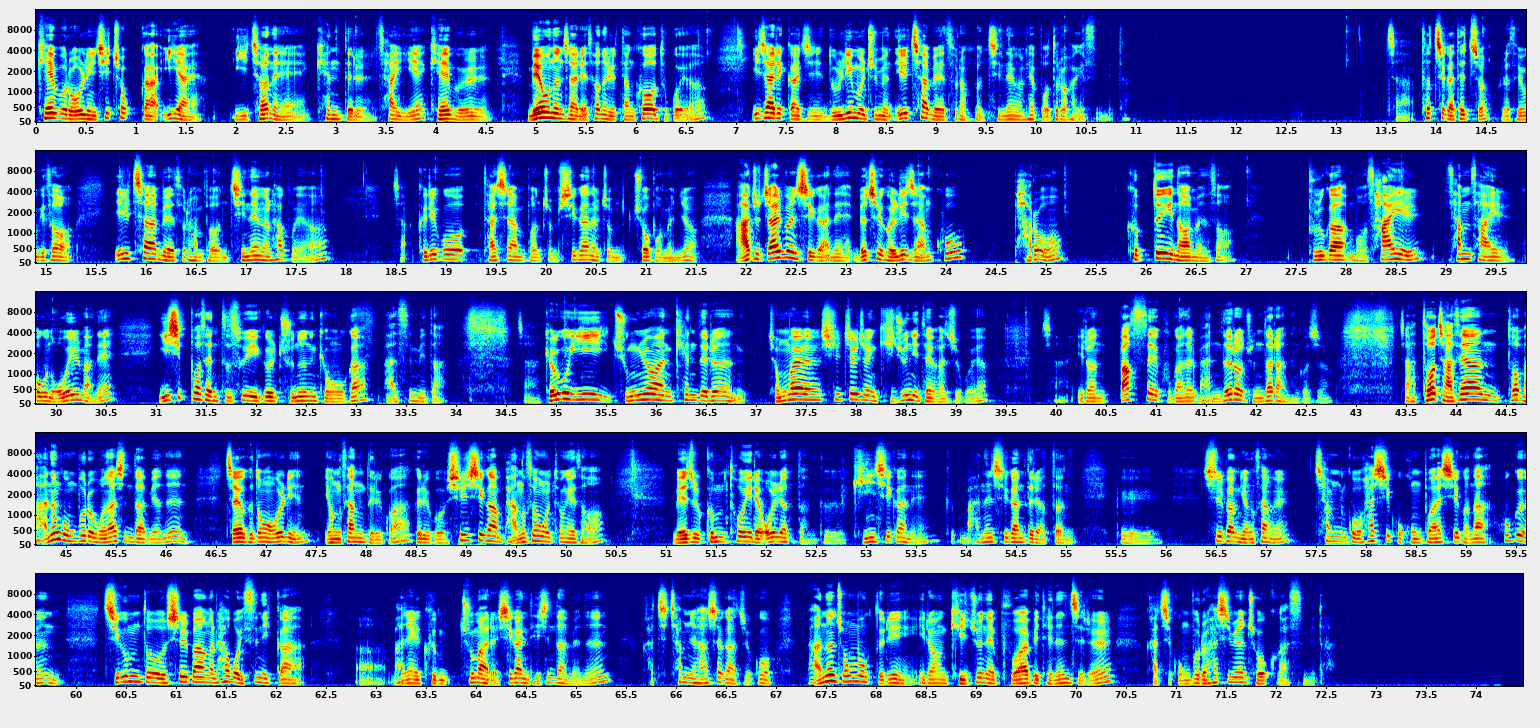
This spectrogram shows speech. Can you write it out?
갭으로 올린 시초가 이하 이전에 캔들 사이에 갭을 메우는 자리에 선을 일단 그어두고요. 이 자리까지 눌림을 주면 1차 매수를 한번 진행을 해 보도록 하겠습니다. 자, 터치가 됐죠. 그래서 여기서 1차 매수를 한번 진행을 하고요. 자, 그리고 다시 한번 좀 시간을 좀 주어보면요. 아주 짧은 시간에 며칠 걸리지 않고 바로 급등이 나오면서 불과 뭐 4일, 3, 4일 혹은 5일 만에 20% 수익을 주는 경우가 많습니다. 자, 결국 이 중요한 캔들은 정말 실질적인 기준이 돼가지고요. 자, 이런 박스의 구간을 만들어 준다라는 거죠. 자, 더 자세한, 더 많은 공부를 원하신다면은 제가 그동안 올린 영상들과 그리고 실시간 방송을 통해서 매주 금, 토, 일에 올렸던 그 긴 시간에 그 많은 시간들의 어떤 그 실방 영상을 참고하시고 공부하시거나 혹은 지금도 실방을 하고 있으니까 어, 만약에 그 주말에 시간이 되신다면은 같이 참여하셔가지고 많은 종목들이 이런 기준에 부합이 되는지를 같이 공부를 하시면 좋을 것 같습니다.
